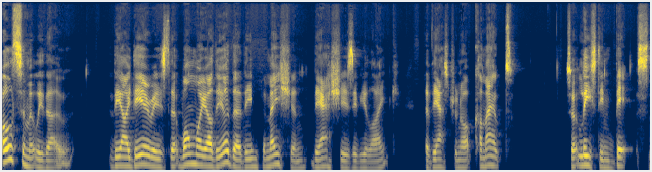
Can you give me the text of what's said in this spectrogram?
Ultimately, though, the idea is that one way or the other, the information, the ashes, if you like, of the astronaut come out. So at least in bits,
